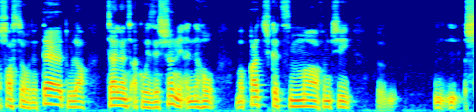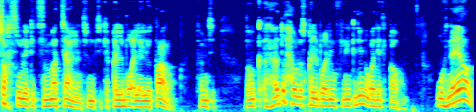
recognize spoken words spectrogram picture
chasseur de tête ولا talent acquisition لأنه ما بقاتش كتسمى فهمتي؟ الشخص ولا كيتسمى talent فهمتي؟ كيقلبوا على le talent فهمتي؟ donc هادو حاولوا تقلبوا عليهم في LinkedIn وغادي تلقاوهم. وهنايا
